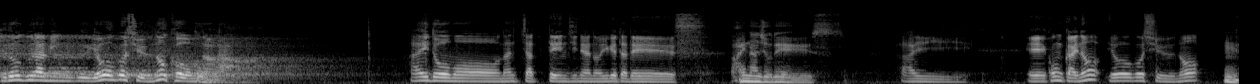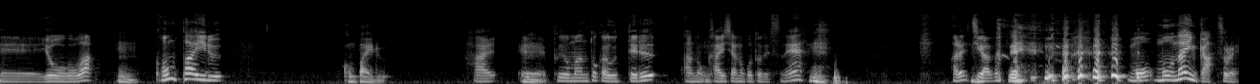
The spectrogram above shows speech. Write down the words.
プログラミング用語集のコーナー。はい、どうも、なんちゃってエンジニアのゆげたです。はい、南條です。はい。えー今回の用語集の、うんえー用語は、うん。コンパイル。コンパイル。はい。えーうんプヨマンとか売ってる、あの会社のことですね。うんあれ？違う。ね もう、もうないんか、それ。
